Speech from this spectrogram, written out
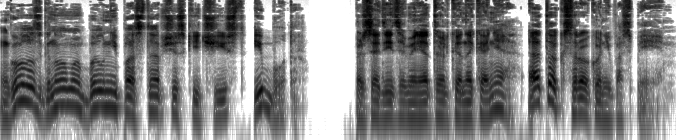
Голос гнома был непостарчески чист и бодр. «Посадите меня только на коня, а то к сроку не поспеем».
